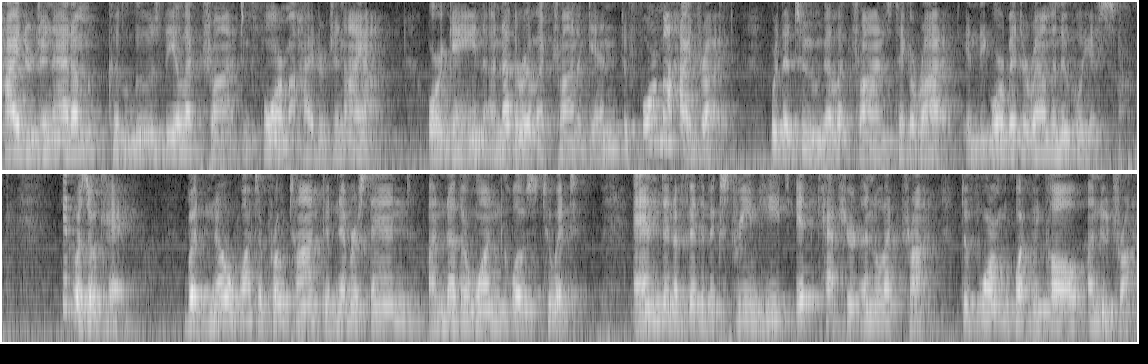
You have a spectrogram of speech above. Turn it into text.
Hydrogen atom could lose the electron to form a hydrogen ion, or gain another electron again to form a hydride, where the two electrons take a ride in the orbit around the nucleus. It was okay but know what a proton could never stand another one close to it. And in a fit of extreme heat, it captured an electron to form what we call a neutron.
